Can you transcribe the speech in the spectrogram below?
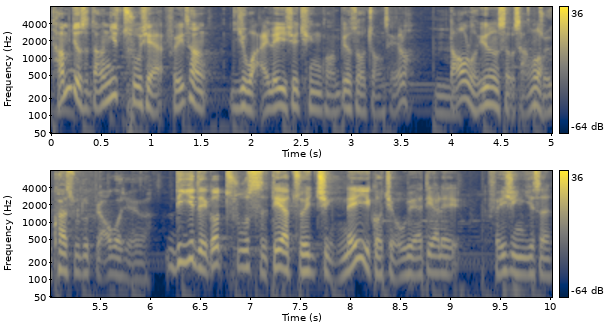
哦，他们就是当你出现非常意外的一些情况，比如说撞车了、倒了、有人受伤了，最快速度飙过去了，离这个出事点最近的一个救援点的飞行医生。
